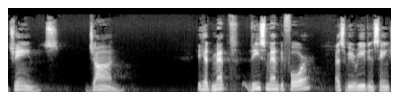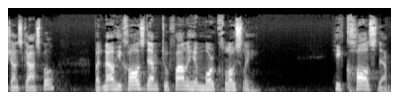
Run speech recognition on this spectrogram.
James, John. He had met these men before, as we read in St. John's Gospel, but now he calls them to follow him more closely. He calls them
